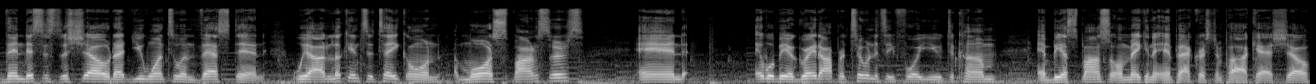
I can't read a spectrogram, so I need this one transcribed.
then this is the show that you want to invest in. We are looking to take on more sponsors, and it will be a great opportunity for you to come and be a sponsor on Making the Impact Christian Podcast Show.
